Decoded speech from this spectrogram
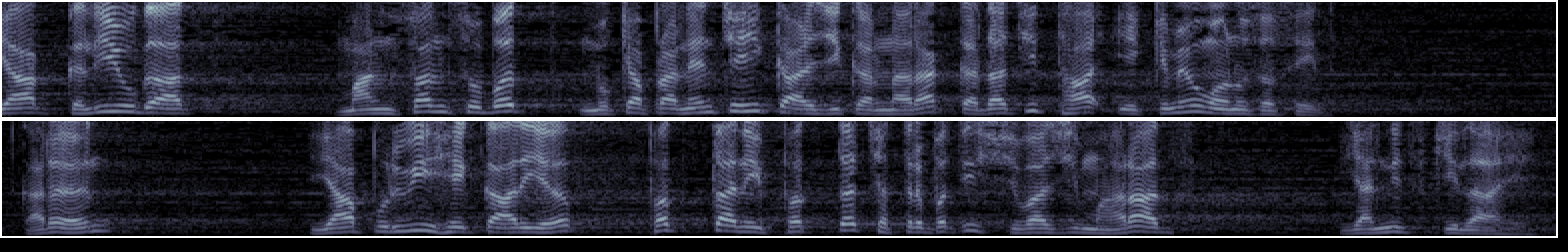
या कलियुगात माणसांसोबत मुक्या प्राण्यांचीही काळजी करणारा कदाचित हा एकमेव माणूस असेल. कारण यापूर्वी हे कार्य फक्त आणि फक्त छत्रपती शिवाजी महाराज यांनीच केलं आहे.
